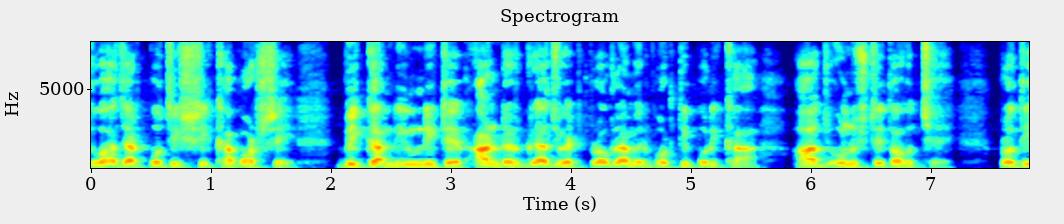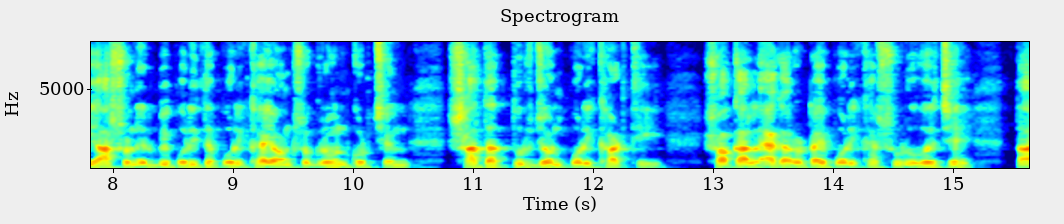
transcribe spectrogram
দু হাজার পঁচিশ শিক্ষাবর্ষে বিজ্ঞান ইউনিটের আন্ডার গ্র্যাজুয়েট প্রোগ্রামের ভর্তি পরীক্ষা আজ অনুষ্ঠিত হচ্ছে। প্রতি আসনের বিপরীতে পরীক্ষায় অংশগ্রহণ করছেন সাতাত্তর জন পরীক্ষার্থী। সকাল এগারোটায় পরীক্ষা শুরু হয়েছে, তা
